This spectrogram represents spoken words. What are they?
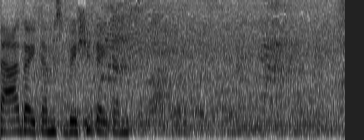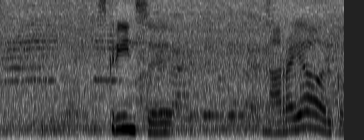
bag items bedsheet items screens நிறையா இருக்கு.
